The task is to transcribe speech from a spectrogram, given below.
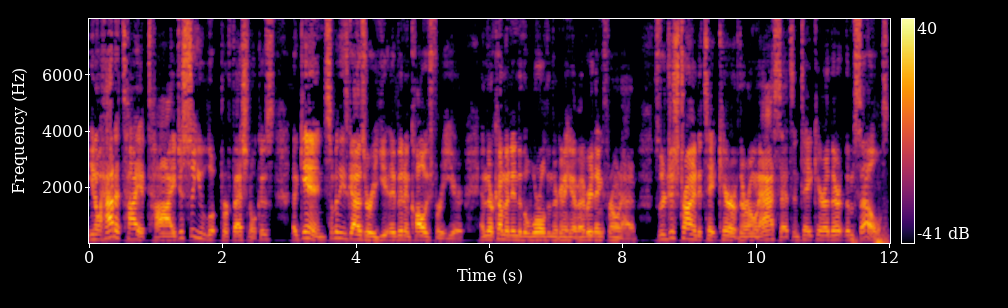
you know, how to tie a tie, just so you look professional. Because again, some of these guys are a year, have been in college for a year, and they're coming into the world and they're going to have everything thrown at them. So they're just trying to take care of their own assets and take care of their themselves.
